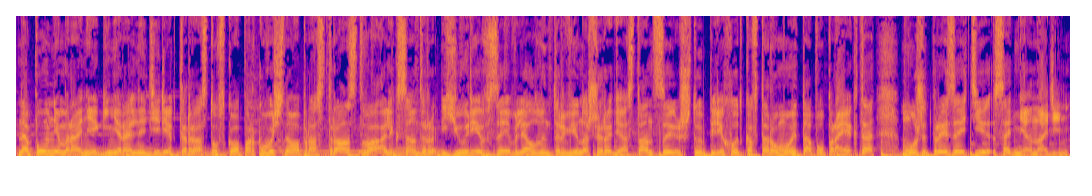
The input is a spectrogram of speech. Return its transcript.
Напомним, ранее генеральный директор ростовского парковочного пространства Александр Юрьев заявлял в интервью нашей радиостанции, что переход ко второму этапу проекта может произойти со дня на день.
